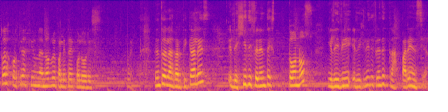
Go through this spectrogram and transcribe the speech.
Todas las cortinas tienen una enorme paleta de colores. Dentro de las verticales elegís diferentes tonos y elegís diferentes transparencias.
